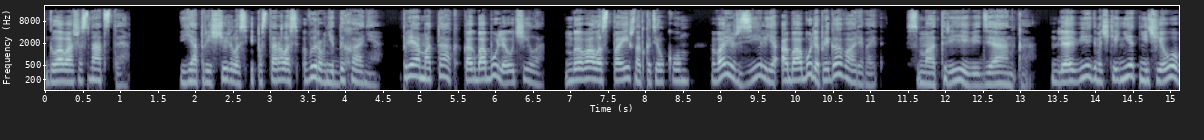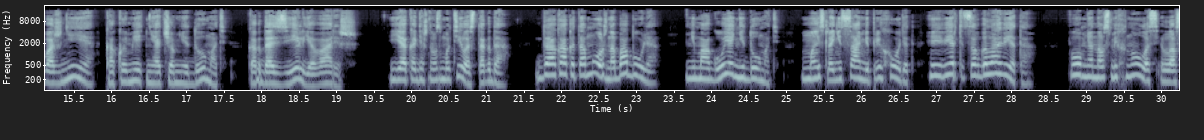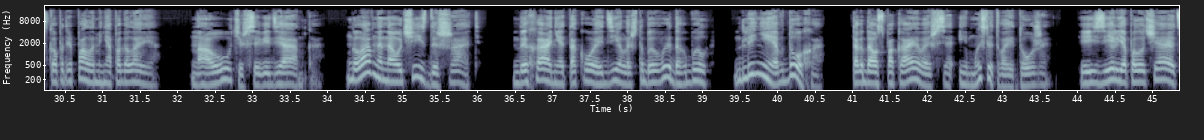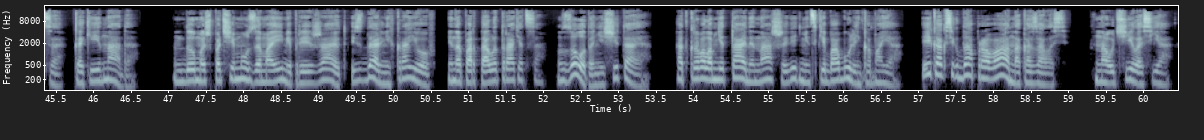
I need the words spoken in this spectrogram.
Глава шестнадцатая. Я прищурилась и постаралась выровнять дыхание. Прямо так, как бабуля учила. Бывало, стоишь над котелком, варишь зелье, а бабуля приговаривает. «Смотри, ведянка, для ведьмочки нет ничего важнее, как уметь ни о чем не думать, когда зелье варишь». Я, конечно, возмутилась тогда. «Да как это можно, бабуля? Не могу я не думать. Мысли не сами приходят и вертятся в голове-то». Помню, она усмехнулась и ласково потрепала меня по голове. «Научишься, ведянка. Главное, научись дышать. Дыхание такое делай, чтобы выдох был длиннее вдоха. Тогда успокаиваешься, и мысли твои тоже. И зелья получаются, какие надо. Думаешь, почему за моими приезжают из дальних краев и на порталы тратятся, золото не считая? Открывала мне тайны наши ведьминские бабуленька моя. И, как всегда, права она оказалась. Научилась я.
